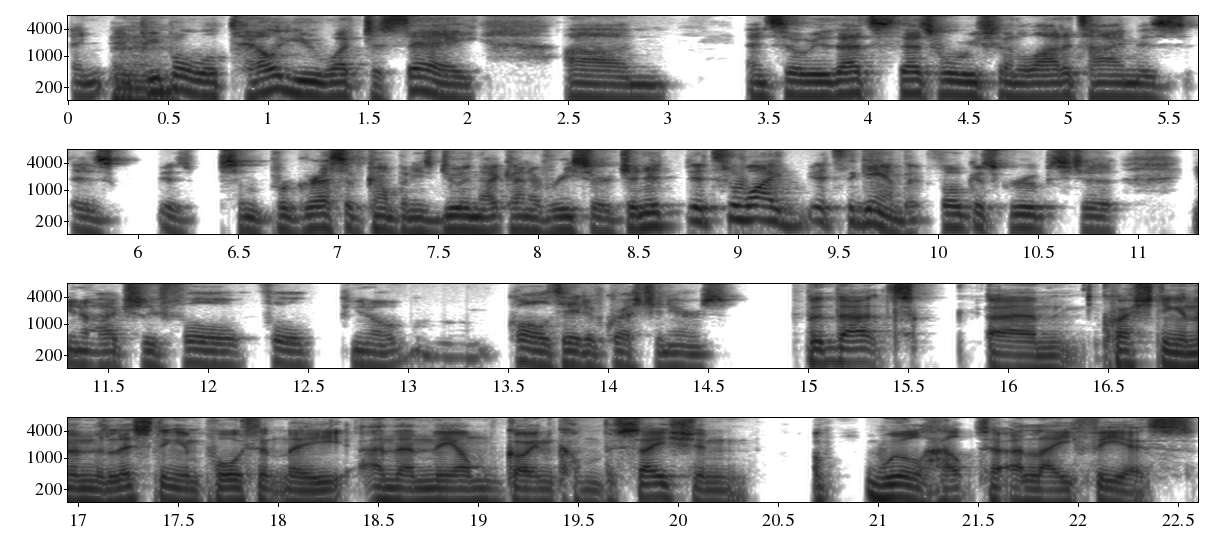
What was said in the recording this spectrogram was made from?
and, and mm-hmm. people will tell you what to say. Um, and so that's that's where we spend a lot of time is is is some progressive companies doing that kind of research and it, it's the wide it's the gambit focus groups to you know actually full full you know qualitative questionnaires but that's um, questioning and then the listening importantly and then the ongoing conversation will help to allay fears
